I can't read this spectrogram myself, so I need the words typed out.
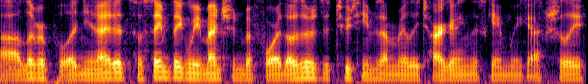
uh, Liverpool and United. So same thing we mentioned before. Those are the two teams I'm really targeting this game week, actually.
